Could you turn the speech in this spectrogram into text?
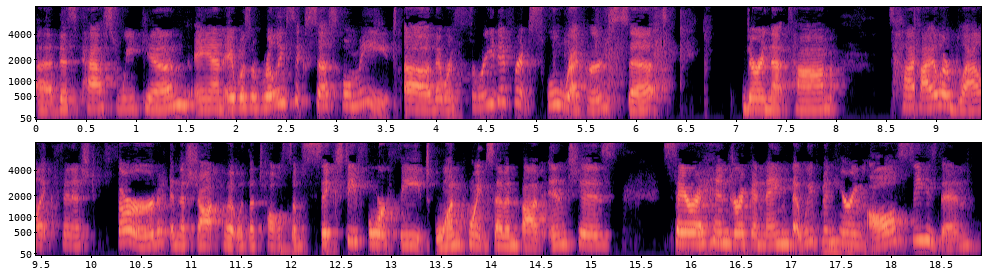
Uh, this past weekend, and it was a really successful meet. Uh, there were three different school records set during that time. Tyler Blalik finished third in the shot put with a toss of 64 feet, 1.75 inches. Sarah Hendrick, a name that we've been hearing all season,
